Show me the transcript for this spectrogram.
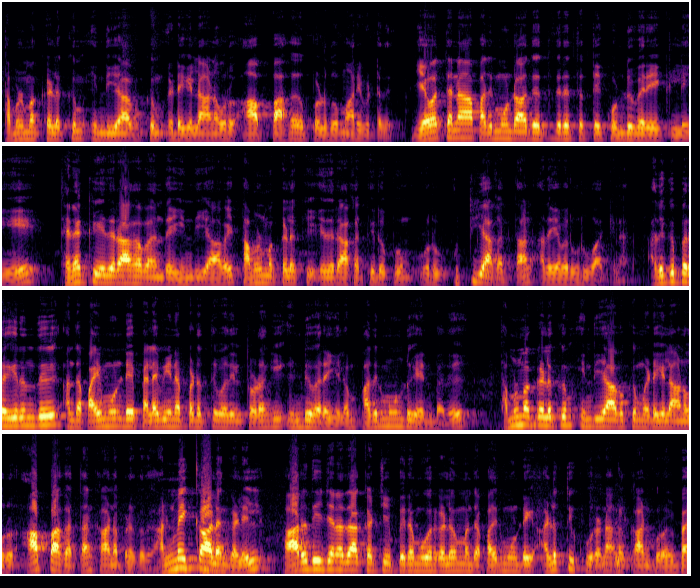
தமிழ் மக்களுக்கும் இந்தியாவுக்கும் இடையிலான ஒரு ஆப்பாக இப்பொழுதும் மாறிவிட்டது. ஜெவத்தனா பதிமூன்றாவது திருத்தத்தை கொண்டு வரையிலேயே தனக்கு எதிராக வந்த இந்தியாவை தமிழ் மக்களுக்கு எதிராக திருப்பும் ஒரு உத்தியாகத்தான் அதை அவர் உருவாக்கினார். அதுக்கு பிறகு இருந்து அந்த பதிமூன்றை பலவீனப்படுத்துவதில் தொடங்கி இன்று வரையிலும் பதிமூன்று என்பது தமிழ் மக்களுக்கும் இந்தியாவுக்கும் இடையிலான ஒரு ஆப்பாகத்தான் காணப்படுகிறது. அண்மை காலங்களில் பாரதிய ஜனதா கட்சி பிரமுகர்களும் அந்த பதிமூன்றை அழுத்தி கூற நாங்கள் காண்கிறோம். இப்போ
